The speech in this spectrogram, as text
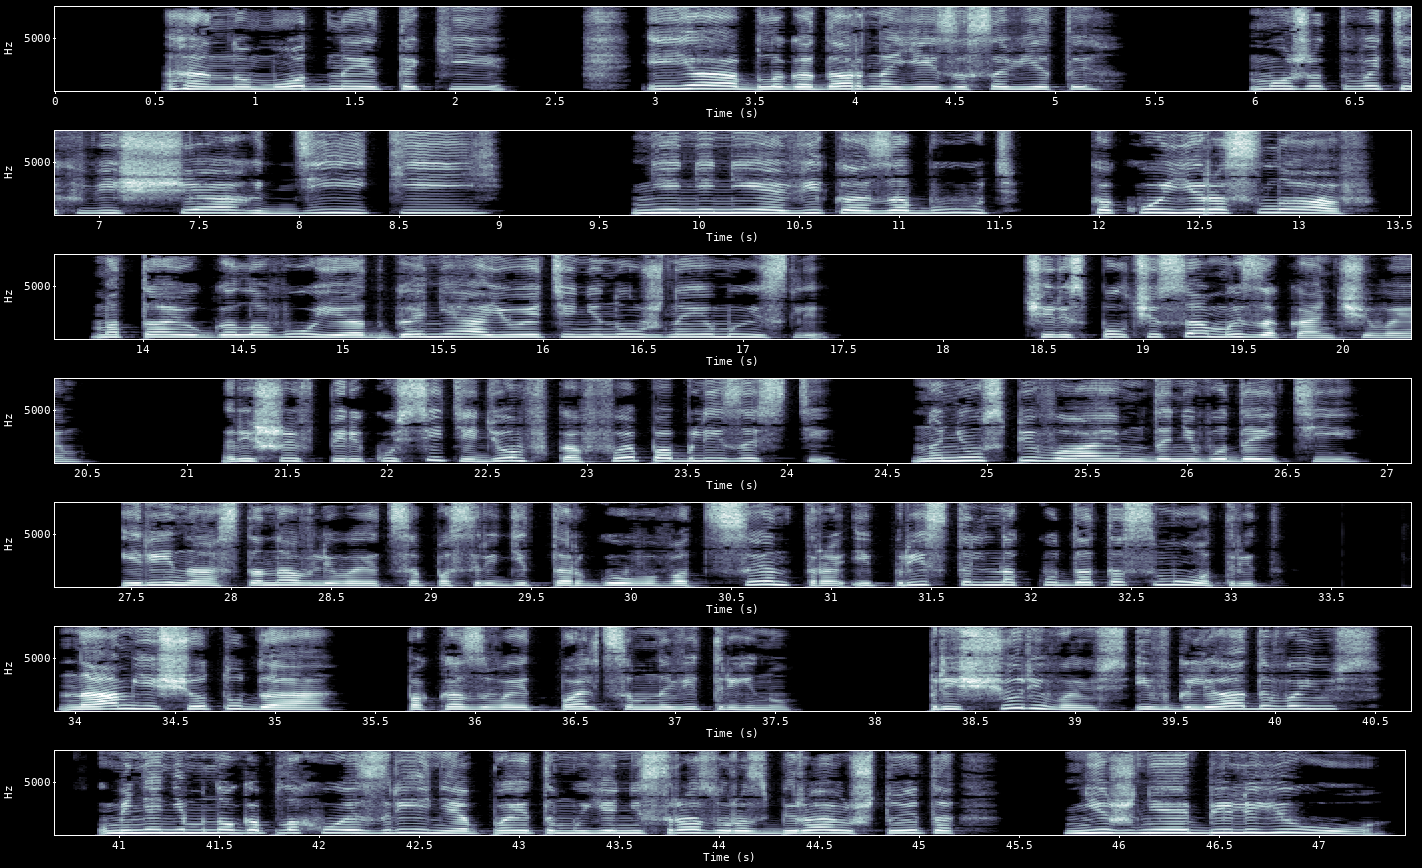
но модные такие. И я благодарна ей за советы. Может, в этих вещах дикий... Не-не-не, Вика, забудь. Какой Ярослав? Мотаю головой и отгоняю эти ненужные мысли. Через полчаса мы заканчиваем. Решив перекусить, идем в кафе поблизости, но не успеваем до него дойти. Ирина останавливается посреди торгового центра и пристально куда-то смотрит. «Нам еще туда», — показывает пальцем на витрину. Прищуриваюсь и вглядываюсь. У меня немного плохое зрение, поэтому я не сразу разбираю, что это нижнее белье.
